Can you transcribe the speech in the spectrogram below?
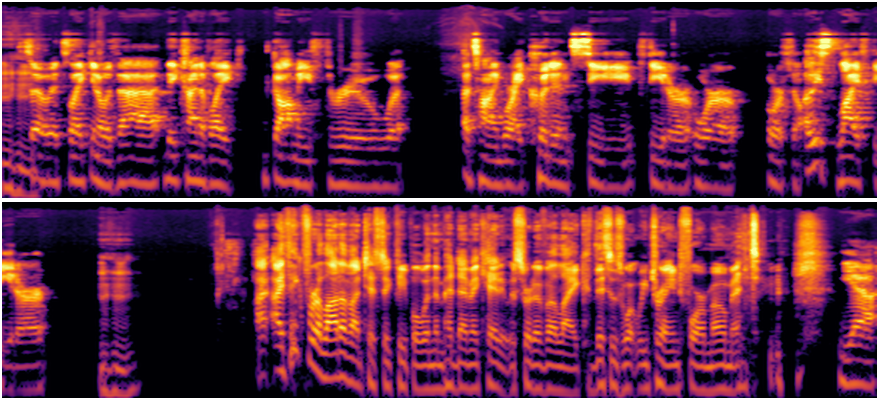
Mm-hmm. So it's like, you know, that they kind of like got me through a time where I couldn't see theater or or film, at least live theater. Mm-hmm. I, I think for a lot of autistic people, when the pandemic hit, it was sort of a like, this is what we trained for moment. yeah.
